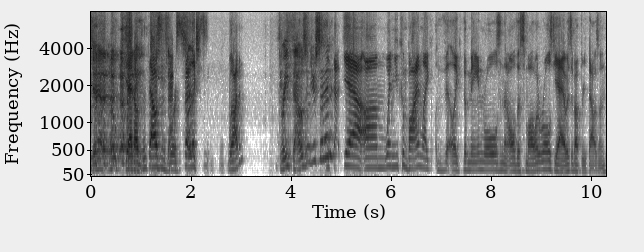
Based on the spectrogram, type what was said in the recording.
Yeah, no yeah, no, kidding. three thousand is worse. It's like what happened? Three thousand, you said? Yeah, um, when you combine like the, like the main roles and then all the smaller roles, yeah, it was about three thousand.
